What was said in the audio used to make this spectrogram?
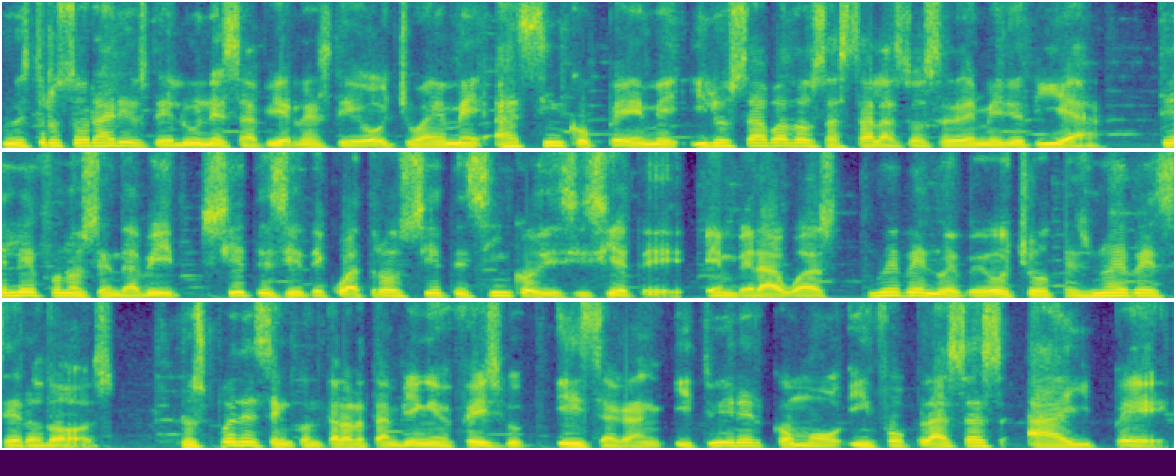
Nuestros horarios de lunes a viernes de 8 a.m. a 5 p.m. y los sábados hasta las 12 del mediodía. Teléfonos en David 774-7517. En Veraguas 998-3902. Nos puedes encontrar también en Facebook, Instagram y Twitter como Infoplazas AIP.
